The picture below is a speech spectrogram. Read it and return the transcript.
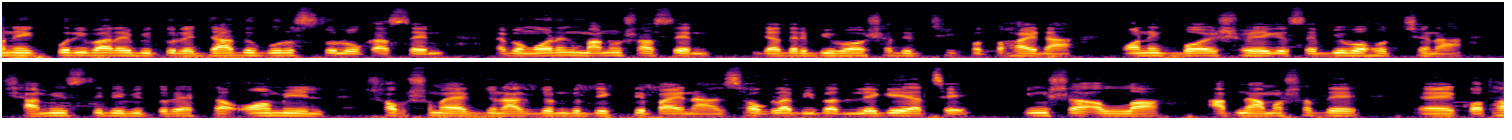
অনেক পরিবারের ভিতরে জাদুগ্রস্ত লোক আছেন এবং অনেক মানুষ আছেন যাদের বিবাহ সাদী ঠিকমতো হয় না অনেক বয়স হয়ে গেছে বিবাহ হচ্ছে না। স্বামী স্ত্রীর ভিতরে একটা অমিল সবসময় একজন একজনকে দেখতে পায় না ঝগড়া বিবাদ লেগে আছে। ইনশা আল্লাহ আপনি আমার সাথে কথা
